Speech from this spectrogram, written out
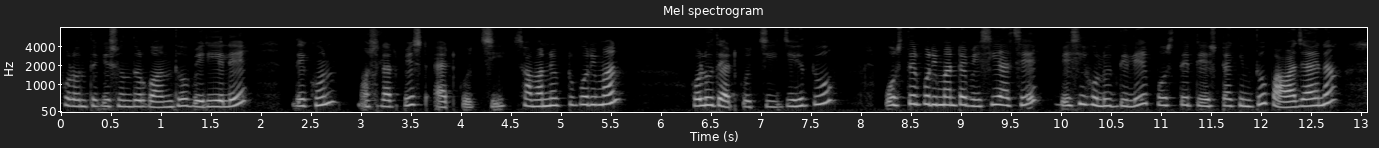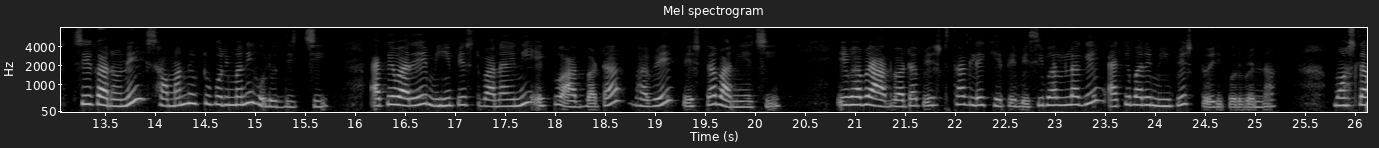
ফোড়ন থেকে সুন্দর গন্ধ বেরিয়ে এলে দেখুন মশলার পেস্ট অ্যাড করছি। সামান্য একটু পরিমাণ হলুদ অ্যাড করছি। যেহেতু পোস্তের পরিমাণটা বেশি আছে, বেশি হলুদ দিলে পোস্তের টেস্টটা কিন্তু পাওয়া যায় না। সে কারণে সামান্য একটু পরিমাণই হলুদ দিচ্ছি। একেবারে মিহি পেস্ট বানাইনি, একটু আধবাটাভাবে পেস্টটা বানিয়েছি। এইভাবে আধবাটা পেস্ট থাকলে খেতে বেশি ভালো লাগে, একেবারে মিহি পেস্ট তৈরি করবেন না। মশলা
